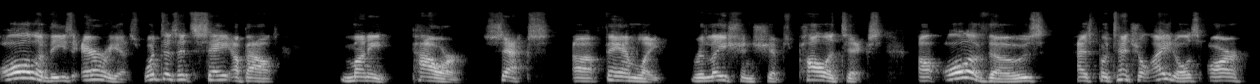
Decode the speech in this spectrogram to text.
all of these areas? What does it say about money, power, sex, uh, family, relationships, politics, uh, all of those as potential idols are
